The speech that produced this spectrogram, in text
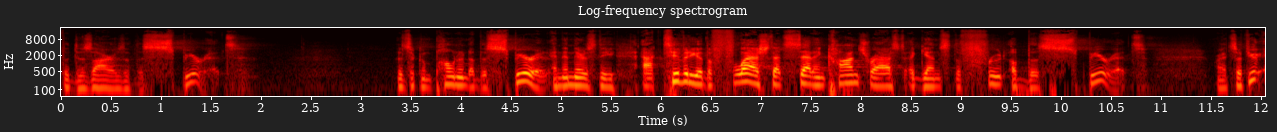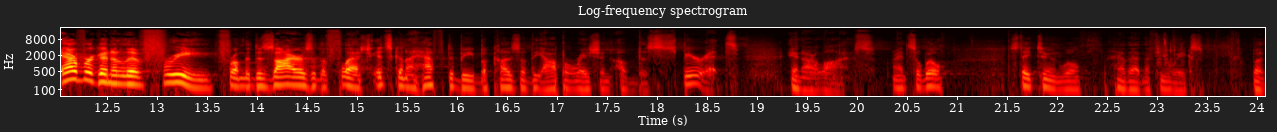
the desires of the spirit. There's a component of the spirit, and then there's the activity of the flesh that's set in contrast against the fruit of the spirit. Right? So if you're ever going to live free from the desires of the flesh, it's going to have to be because of the operation of the Spirit in our lives. Right? So we'll stay tuned. We'll have that in a few weeks. But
